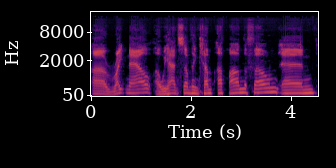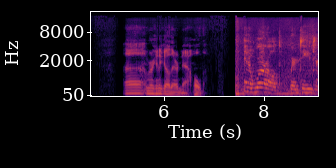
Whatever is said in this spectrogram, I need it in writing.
uh right now. Uh, we had something come up on the phone and uh we're gonna go there now. Hold on. In a world where danger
